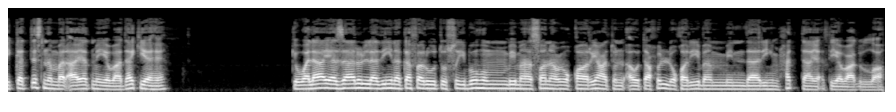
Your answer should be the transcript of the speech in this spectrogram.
اکتیس نمبر آیت میں یہ وعدہ کیا ہے کہ ولا يزال الذين كفروا تصيبهم بما صنعوا قارعة او تحل قريبا من دارهم حتى يأتي وعد الله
